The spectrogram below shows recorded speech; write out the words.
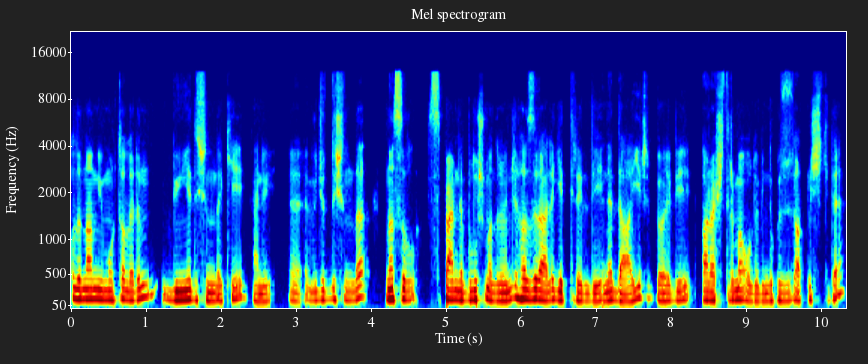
alınan yumurtaların bünye dışındaki hani e, vücut dışında nasıl spermle buluşmadan önce hazır hale getirildiğine dair böyle bir araştırma oluyor 1962'de.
